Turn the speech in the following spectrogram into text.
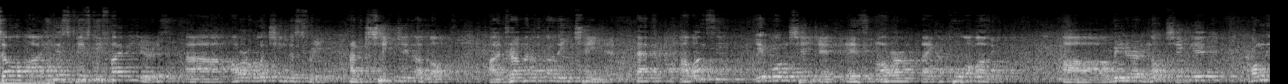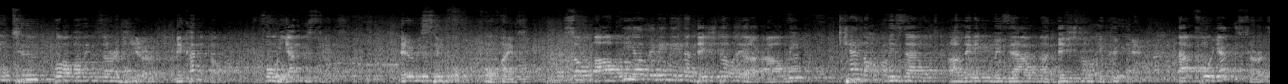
So uh, in these 55 years, uh, our watch industry have changed a lot, uh, dramatically changed. That uh, one thing it won't change it is our like core value. Uh, we are not changing only two core values are here, mechanical for youngsters, very simple for five. So uh, we are living in a digital era. we cannot without uh, living without uh, digital equipment. That for youngsters,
